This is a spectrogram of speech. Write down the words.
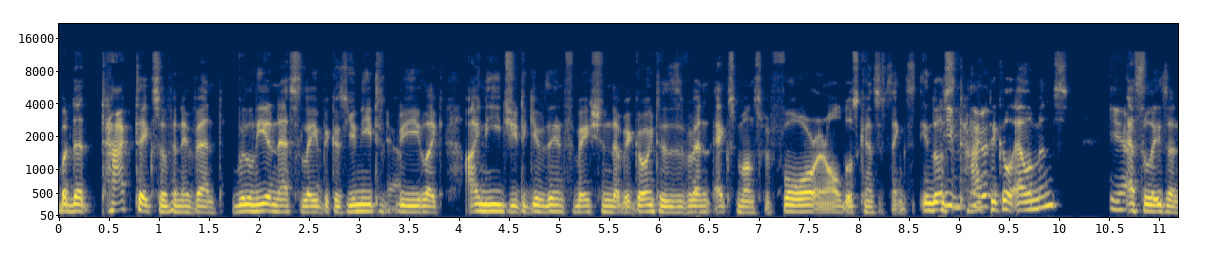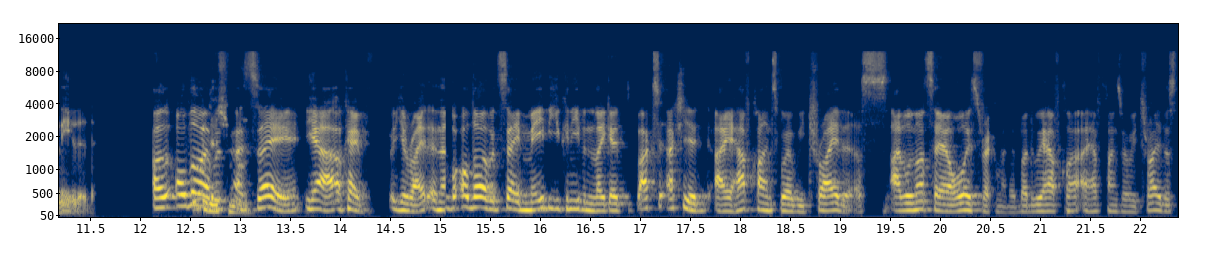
but the tactics of an event will need an SLA because you need to Yeah. be like, I need you to give the information that we're going to this event X months before, and all those kinds of things. In those Even- even- tactical elements, yeah. SLAs are needed. Al- Although I would. I'd say, yeah, okay, you're right. And although I would say maybe you can even like it. Actually, actually, I have clients where we try this. I will not say I always recommend it, but we have I have clients where we try this.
